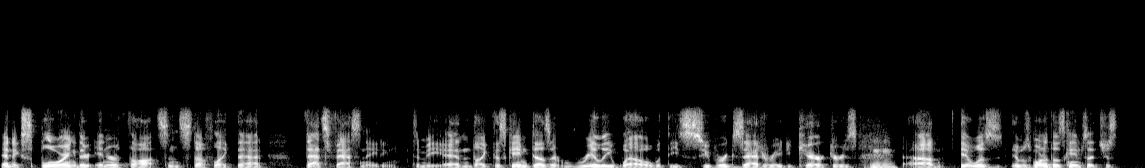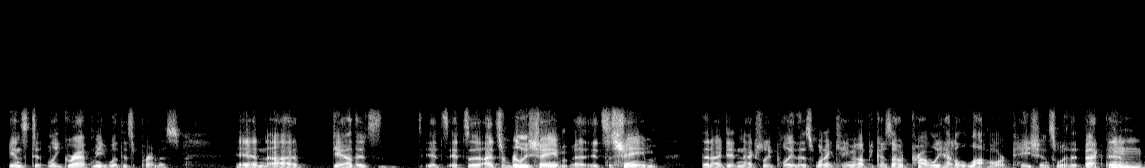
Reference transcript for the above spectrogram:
and exploring their inner thoughts and stuff like that that's fascinating to me and like this game does it really well with these super exaggerated characters Mhm. um, it was it was one of those games that just instantly grabbed me with its premise and uh, yeah that's it's it's a it's a really shame uh, it's a shame that I didn't actually play this when it came out because I would probably had a lot more patience with it back then Mhm.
